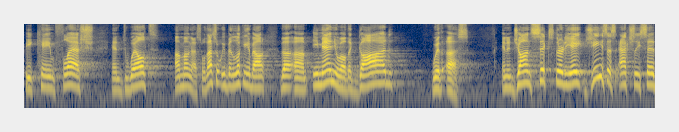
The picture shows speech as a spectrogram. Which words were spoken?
became flesh and dwelt among us. Well, that's what we've been looking about the um, Emmanuel, the God with us. And in John 6 38, Jesus actually said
